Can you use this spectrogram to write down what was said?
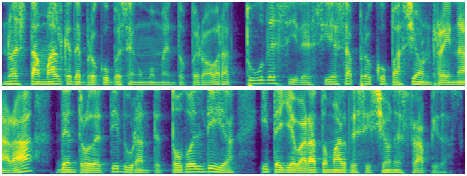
No está mal que te preocupes en un momento, pero ahora tú decides si esa preocupación reinará dentro de ti durante todo el día y te llevará a tomar decisiones rápidas.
